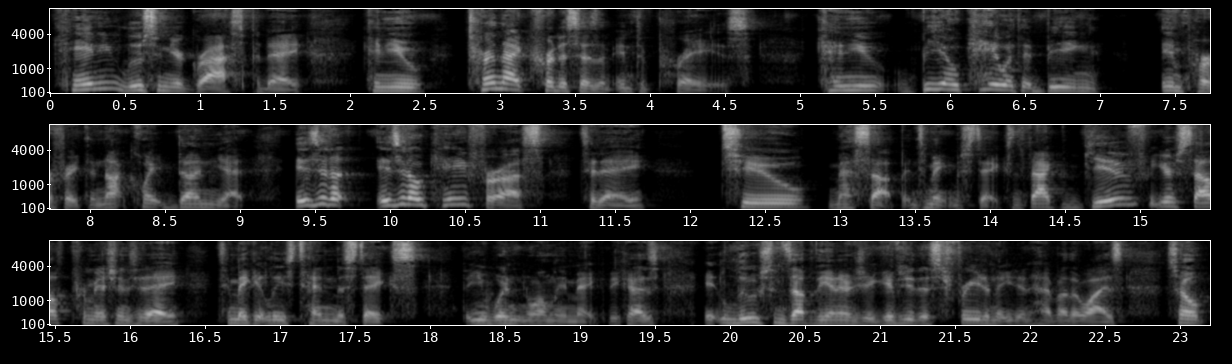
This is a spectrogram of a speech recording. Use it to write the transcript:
can you loosen your grasp today? Can you turn that criticism into praise? Can you be okay with it being imperfect and not quite done yet. Is it, is it okay for us today to mess up and to make mistakes? In fact, give yourself permission today to make at least 10 mistakes that you wouldn't normally make because it loosens up the energy. It gives you this freedom that you didn't have otherwise. So,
